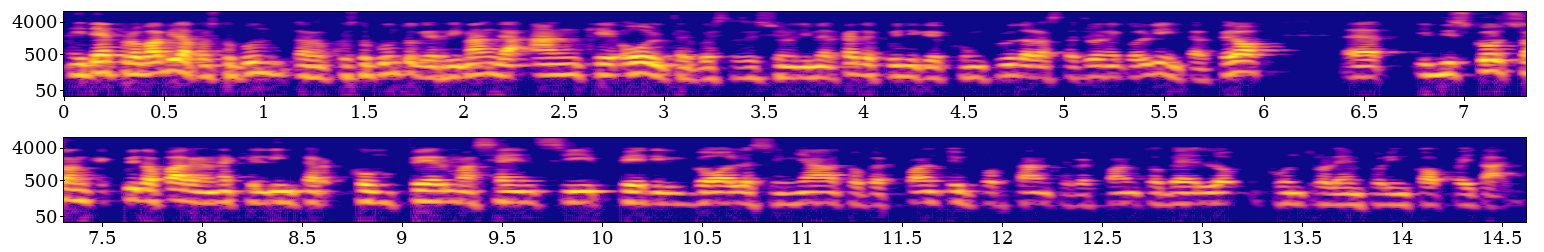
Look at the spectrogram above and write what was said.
ed è probabile a questo, punto, a questo, punto, che rimanga anche oltre questa sessione di mercato e quindi che concluda la stagione con l'Inter. Però eh, il discorso anche qui da fare non è che l'Inter conferma Sensi per il gol segnato, per quanto importante, per quanto bello contro l'Empoli in Coppa Italia.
